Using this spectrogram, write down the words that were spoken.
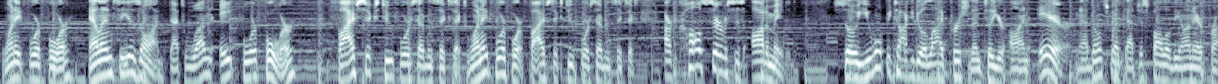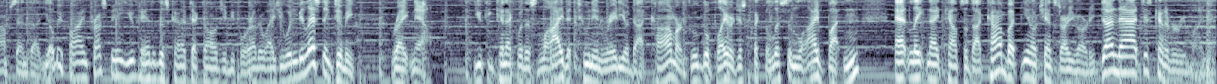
1 844 LNC is on. That's 1 844 562 4766. 1 844 562 4766. Our call service is automated. So you won't be talking to a live person until you're on air. Now, don't sweat that. Just follow the on air prompts and uh, you'll be fine. Trust me, you've handled this kind of technology before. Otherwise, you wouldn't be listening to me right now. You can connect with us live at tuneinradio.com or Google Play or just click the listen live button at latenightcouncil.com. But, you know, chances are you've already done that. Just kind of a reminder.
